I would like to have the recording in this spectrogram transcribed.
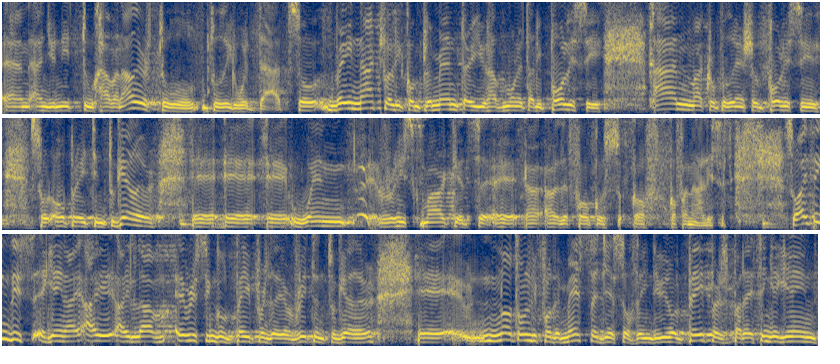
and, and you need to have another tool to deal with that. So very naturally complementary, you have monetary policy and macroprudential policy sort of operating together uh, uh, uh when risk markets uh, are the focus of, of analysis. So I think this, again, I, I, I love every single paper they have written together, not only for the messages of the individual papers, but I think, again,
